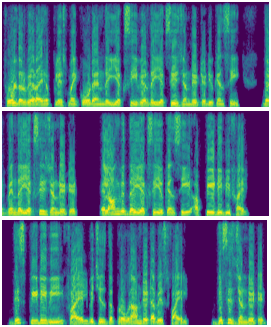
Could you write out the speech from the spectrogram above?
folder where I have placed my code and the exe where the exe is generated, you can see that when the exe is generated, along with the exe, you can see a PDB file. This PDB file, which is the program database file, this is generated.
